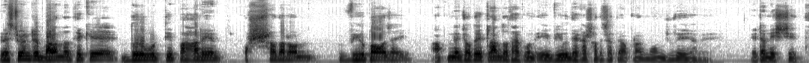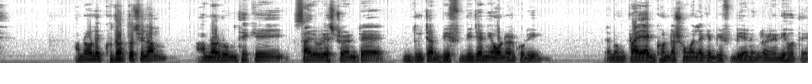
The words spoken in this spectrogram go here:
রেস্টুরেন্টের বারান্দা থেকে দূরবর্তী পাহাড়ের অসাধারণ ভিউ পাওয়া যায়। আপনি যতই ক্লান্ত থাকুন, এই ভিউ দেখার সাথে সাথে আপনার মন জুড়ে যাবে। এটা নিশ্চিত। আমরা অনেক ক্ষুধার্ত ছিলাম। আমরা রুম থেকেই সাইরু রেস্টুরেন্টে দুইটা বিফ বিরিয়ানি অর্ডার করি এবং প্রায় এক ঘণ্টা সময় লাগে বিফ বিরিয়ানিগুলো রেডি হতে।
